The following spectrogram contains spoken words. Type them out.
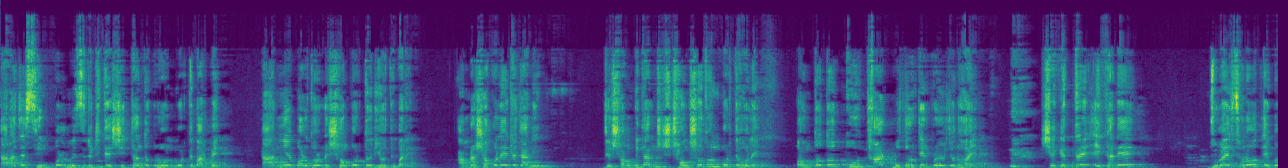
তারা যে সিম্পল মেজরিটিতে সিদ্ধান্ত গ্রহণ করতে পারবে, তা নিয়ে বড় ধরনের সংকট তৈরি হতে পারে। আমরা সকলে এটা জানি যে সংবিধান সংশোধন করতে হলে অন্তত টু থার্ড মেজরিটির প্রয়োজন হয়। সেক্ষেত্রে এখানে জুলাই সনদ এবং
